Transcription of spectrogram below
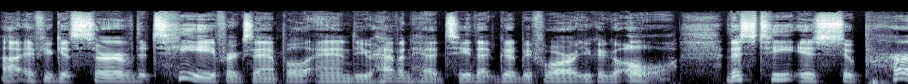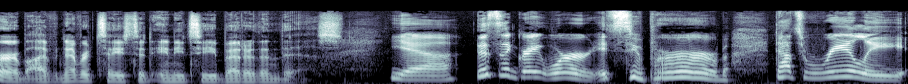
Uh, if you get served tea, for example, and you haven't had tea that good before, you could go, Oh, this tea is superb. I've never tasted any tea better than this. Yeah, this is a great word. It's superb. That's really,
